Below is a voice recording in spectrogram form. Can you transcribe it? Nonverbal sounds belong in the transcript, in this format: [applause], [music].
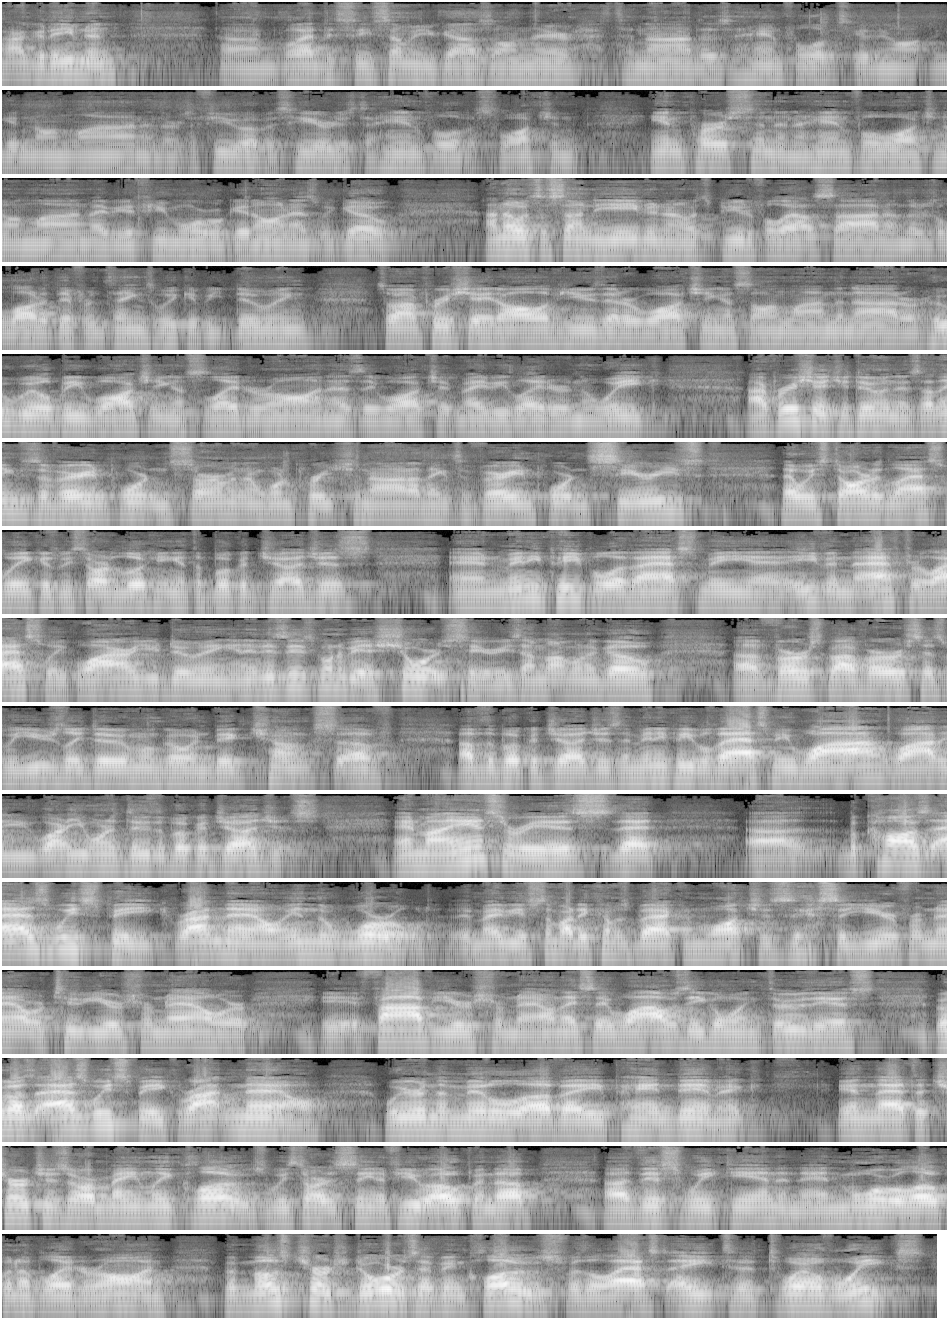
Hi, good evening. Uh, I'm glad to see some of you guys on there tonight. There's a handful of us getting on, getting online, and there's a few of us here, just a handful of us watching in person, and a handful watching online. Maybe a few more will get on as we go. I know it's a Sunday evening. I know it's beautiful outside, and there's a lot of different things we could be doing. So I appreciate all of you that are watching us online tonight, or who will be watching us later on as they watch it, maybe later in the week. I appreciate you doing this. I think it's a very important sermon that I'm going to preach tonight. I think it's a very important series that we started last week as we started looking at the book of Judges. And many people have asked me, uh, even after last week, why are you doing, and this is going to be a short series. I'm not going to go uh, verse by verse as we usually do. I'm going to go in big chunks of, of the book of Judges. And many people have asked me, why? Why do you, why do you want to do the book of Judges? And my answer is that uh, because as we speak right now in the world, maybe if somebody comes back and watches [laughs] this a year from now, or two years from now, or eh, five years from now, and they say, Why was he going through this? Because as we speak right now, we're in the middle of a pandemic in that the churches are mainly closed. We started seeing a few open up uh, this weekend, and, and more will open up later on. But most church doors have been closed for the last 8 to 12 weeks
